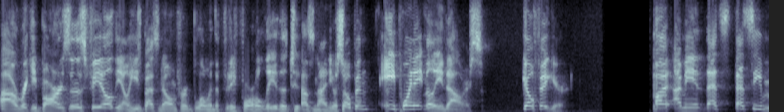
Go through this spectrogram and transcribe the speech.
uh, Ricky Barnes in this field, you know, he's best known for blowing the 54 hole lead of the 2009 US Open. $8.8 million. Go figure. But I mean, that's that seemed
